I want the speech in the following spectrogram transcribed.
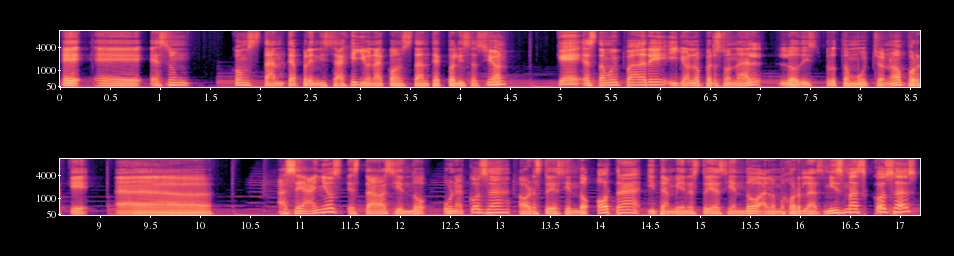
eh, eh, es un constante aprendizaje y una constante actualización que está muy padre y yo en lo personal lo disfruto mucho, ¿no? Porque ah, hace años estaba haciendo una cosa, ahora estoy haciendo otra y también estoy haciendo a lo mejor las mismas cosas,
